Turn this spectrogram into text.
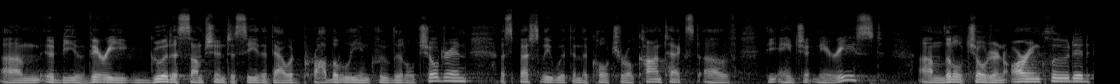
um, it would be a very good assumption to see that that would probably include little children, especially within the cultural context of the ancient Near East. Um, little children are included,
